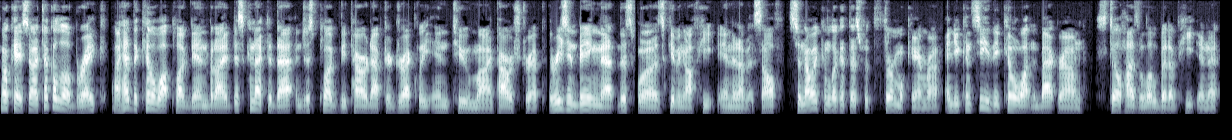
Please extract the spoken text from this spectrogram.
Okay, so I took a little break. I had the Kill A Watt plugged in, but I disconnected that and just plugged the power adapter directly into my power strip. The reason being that this was giving off heat in and of itself. So now we can look at this with the thermal camera, and you can see the Kill A Watt in the background still has a little bit of heat in it.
